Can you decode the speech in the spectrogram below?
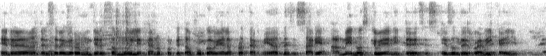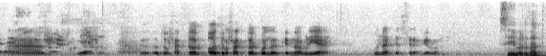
En realidad la Tercera Guerra Mundial está muy lejano porque tampoco había la fraternidad necesaria a menos que hubieran intereses. Es donde radica ello. Ah, cierto. Otro factor, otro factor por el que no habría una Tercera Guerra Mundial. Sí, ¿verdad?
